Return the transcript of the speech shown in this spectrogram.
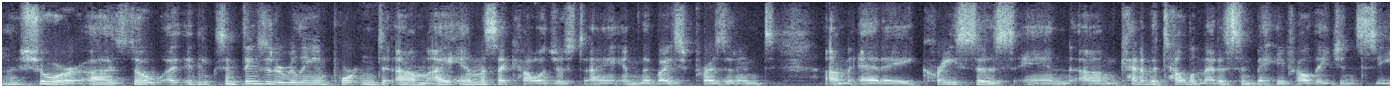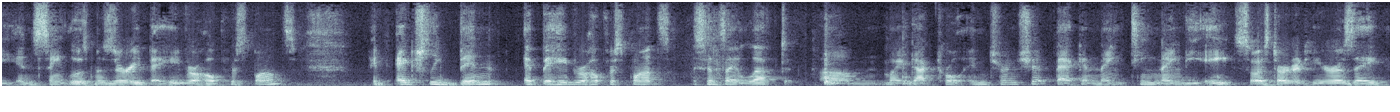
Uh, sure. Uh, so I think some things that are really important. Um, I am a psychologist. I am the vice president um, at a crisis and um, kind of a telemedicine behavioral health agency in St. Louis, Missouri, Behavioral Health Response. I've actually been at Behavioral Health Response since I left um, my doctoral internship back in 1998. So I started here as a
